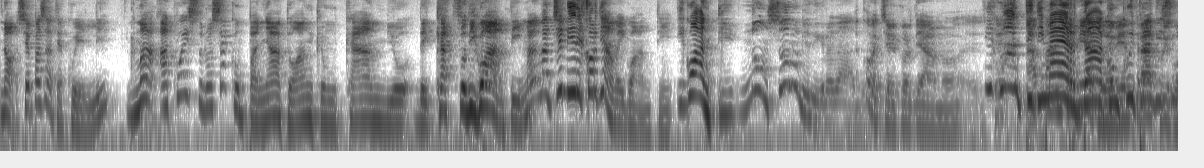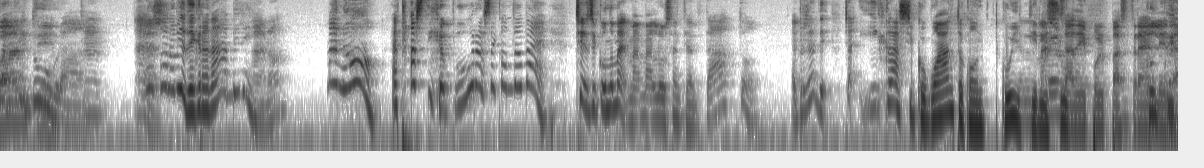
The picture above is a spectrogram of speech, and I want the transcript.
No, si è passati a quelli, ma a questo non si è accompagnato anche un cambio dei cazzo di guanti. Ma, ma ce li ricordiamo i guanti? I guanti non sono biodegradabili. Come ci ricordiamo? I guanti di merda con cui prendi sulla fritura. Non Non sono biodegradabili? Mm. Ah no? Ma no, è plastica pura secondo me. Cioè, secondo me, ma, ma lo senti al tatto? È presente? Cioè, il classico guanto con cui tiri su. sa dei polpastrelli da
